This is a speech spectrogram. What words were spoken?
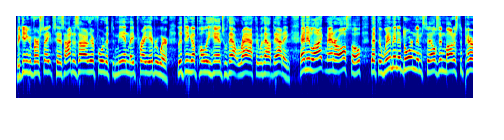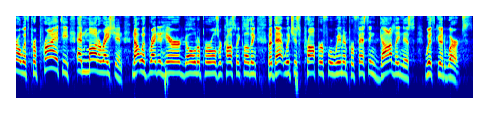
Beginning of verse 8 says, I desire therefore that the men may pray everywhere, lifting up holy hands without wrath and without doubting. And in like manner also, that the women adorn themselves in modest apparel with propriety and moderation, not with braided hair, gold or pearls or costly clothing, but that which is proper for women professing godliness with good works.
